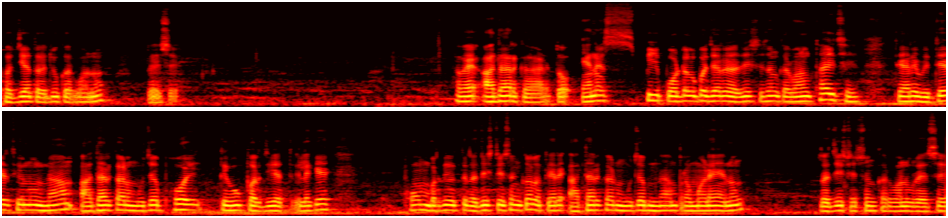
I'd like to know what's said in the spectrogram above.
ફરજિયાત રજૂ કરવાનું રહેશે. હવે આધાર કાર્ડ, તો એનએસપી પોર્ટલ ઉપર જ્યારે રજિસ્ટ્રેશન કરવાનું થાય છે, ત્યારે વિદ્યાર્થીનું નામ, આધાર કાર્ડ મુજબ હોય તેવું ફરજિયાત, એટલે કે ફોર્મ ભરતી વખતે રજિસ્ટ્રેશન કરો, ત્યારે આધાર કાર્ડ મુજબ નામ પ્રમાણે એનું રજિસ્ટ્રેશન કરવાનું રહેશે.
